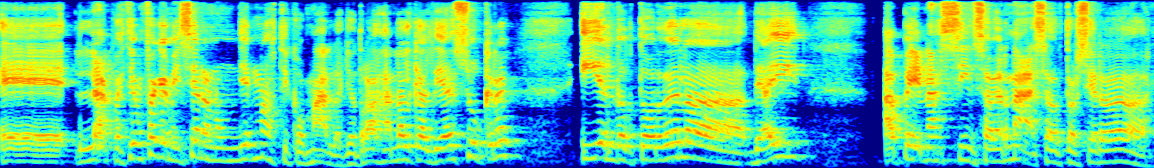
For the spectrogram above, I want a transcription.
eh, la cuestión fue que me hicieron un diagnóstico malo. Yo trabajaba en la alcaldía de Sucre y el doctor de, la, de ahí, apenas sin saber nada, ese doctor sí era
